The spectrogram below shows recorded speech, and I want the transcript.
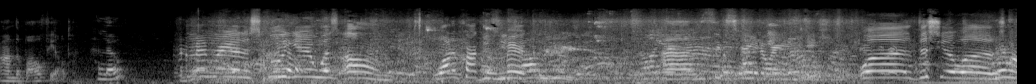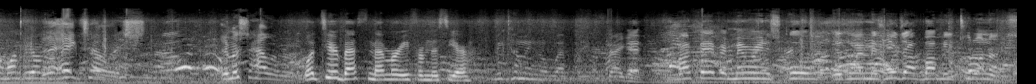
on the ball field. Hello? My memory of the school year was um Water Park of America. Um, sixth grade orientation. Was this year was the egg challenge. And Mr. Halliburton. What's your best memory from this year? Becoming a web leader. My favorite memory in school is when Miss Woodruff bought me two donuts.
